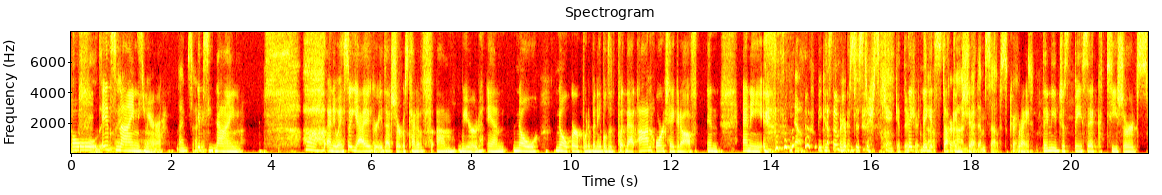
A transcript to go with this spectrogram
Cold. it's nine here. I'm sorry. It's nine. anyway, so yeah, I agree. That shirt was kind of um, weird, and no, no Earp would have been able to put that on or take it off in any. no, because the Earp sisters can't get their They- shirts they get stuck in shit. themselves. Correct. right? They need just basic t-shirts,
